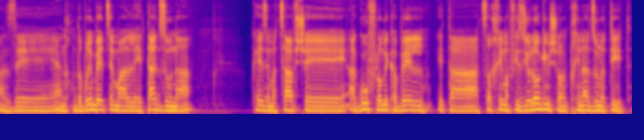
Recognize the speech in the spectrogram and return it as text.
אז uh, אנחנו מדברים בעצם על uh, תת-תזונה. אוקיי? זה מצב שהגוף לא מקבל את הצרכים הפיזיולוגיים שלו מבחינה תזונתית.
